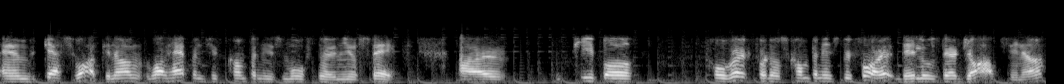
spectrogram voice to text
and guess what? You know what happens if companies move to a new state? Are people who worked for those companies before they lose their jobs? You know,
